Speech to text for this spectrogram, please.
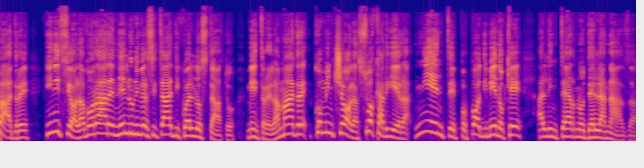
Padre iniziò a lavorare nell'università di quello Stato, mentre la madre cominciò la sua carriera niente po' di meno che all'interno della NASA.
